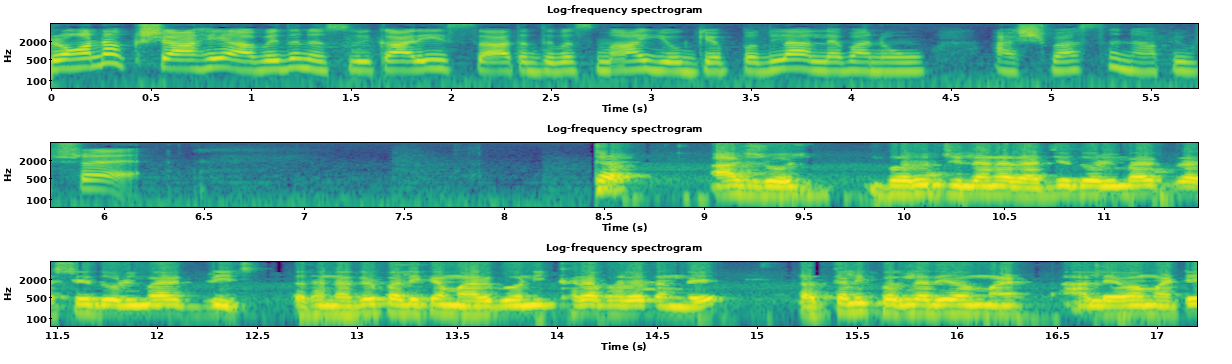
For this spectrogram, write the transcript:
રોનક શાહે આવેદન સ્વીકારી સાત દિવસમાં યોગ્ય પગલાં લેવાનું આશ્વાસન આપ્યું છે. આજ રોજ ભરૂચ જિલ્લાના રાજ્ય ધોરીમાર્ગ, રાષ્ટ્રીય ધોરીમાર્ગ, બ્રિજ તથા નગરપાલિકા માર્ગોની ખરાબ હાલત અંગે તાત્કાલિક પગલાં દેવા લેવા માટે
